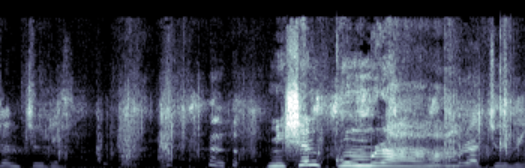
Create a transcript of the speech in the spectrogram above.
মিশন চুরি মিশন কুমড়া আমরা চুরি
